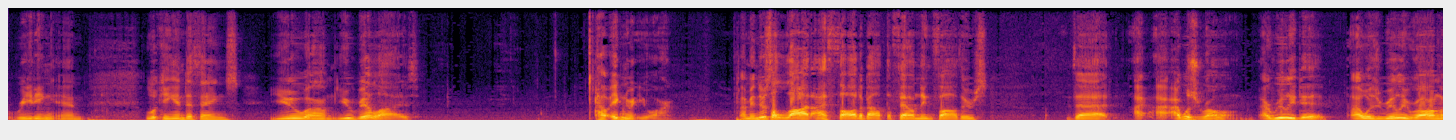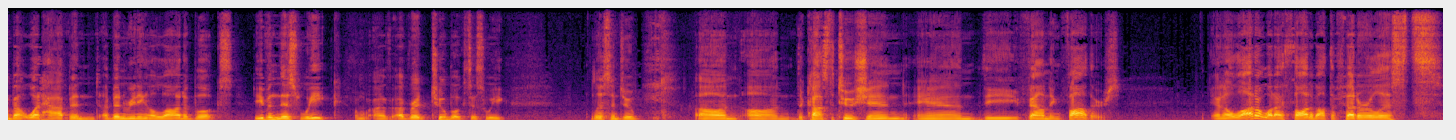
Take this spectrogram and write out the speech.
reading and looking into things, you um, you realize how ignorant you are. I mean, there's a lot I thought about the founding fathers that I, I was wrong. I really did. I was really wrong about what happened. I've been reading a lot of books, even this week. I've, I've read two books this week. Listen to on on the Constitution and the founding fathers. And a lot of what I thought about the Federalists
